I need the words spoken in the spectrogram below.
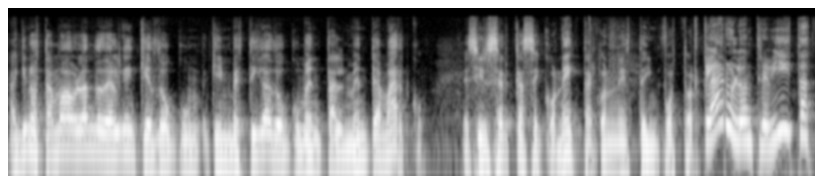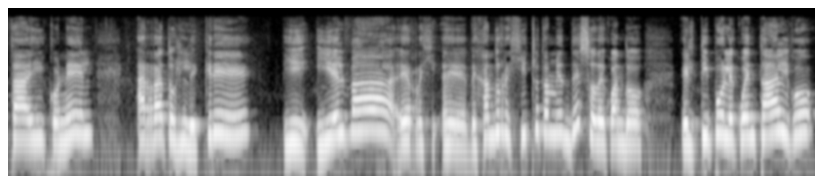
aquí no estamos hablando de alguien que, docu- que investiga documentalmente a Marco, es decir, cerca se conecta con este impostor. Claro, lo entrevista, está ahí con él, a ratos le cree y, y él va eh, regi- eh, dejando registro también de eso, de cuando el tipo le cuenta algo,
